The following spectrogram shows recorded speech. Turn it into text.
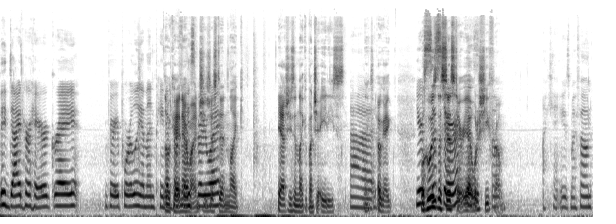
they dyed her hair gray very poorly and then painted Okay, her never face mind. very She's white. just in like, yeah, she's in like a bunch of '80s. uh, okay, your well, who is the sister? Yeah, what is she oh, from? I can't use my phone.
